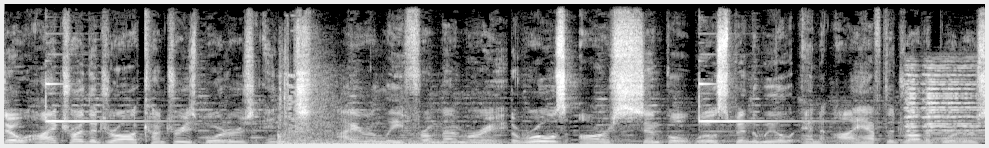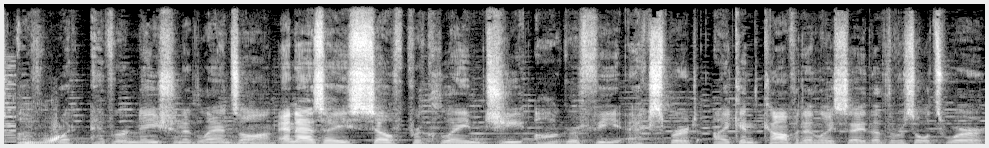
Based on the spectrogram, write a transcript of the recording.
So I tried to draw a country's borders entirely from memory. The rules are simple. We'll spin the wheel and I have to draw the borders of whatever nation it lands on. And as a self-proclaimed geography expert, I can confidently say that the results were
